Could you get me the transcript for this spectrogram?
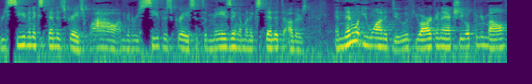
Receive and extend His grace. Wow, I'm going to receive this grace. It's amazing. I'm going to extend it to others. And then what you want to do, if you are going to actually open your mouth,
